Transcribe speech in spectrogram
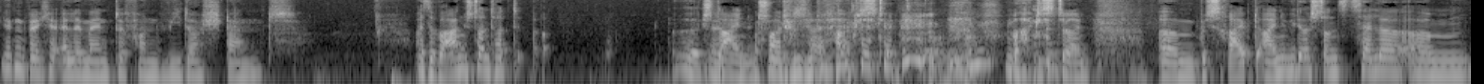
irgendwelche Elemente von Widerstand? Also Wagenstein hat äh, Stein, Entschuldigung, Wagenstein. Wagenstein. ähm, beschreibt eine Widerstandszelle. Ähm,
